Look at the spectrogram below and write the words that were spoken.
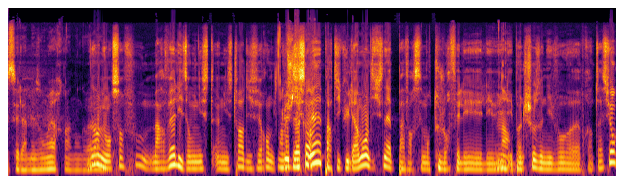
c'est la maison mère. Non, mais on s'en fout. Marvel, ils ont une, histoire différente que Disney, particulièrement. Disney n'a pas forcément toujours fait les, bonnes choses au niveau euh, présentation.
